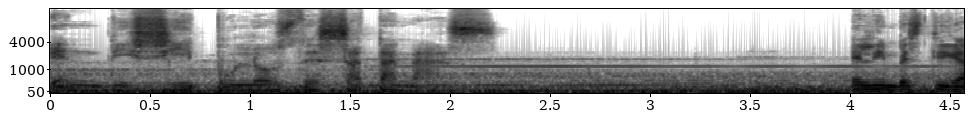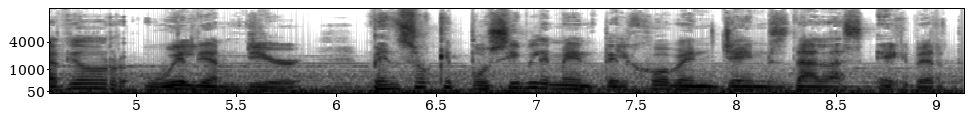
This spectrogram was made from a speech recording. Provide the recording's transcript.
en discípulos de Satanás. El investigador William Deere pensó que posiblemente el joven James Dallas Egbert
